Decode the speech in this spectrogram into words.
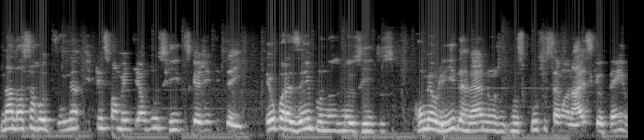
na nossa rotina e principalmente em alguns ritos que a gente tem. Eu, por exemplo, nos meus ritos com meu líder, né, nos, nos, cursos semanais que eu tenho,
